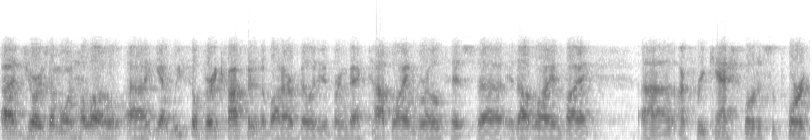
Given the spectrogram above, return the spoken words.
Uh, George, number one, hello. Uh, yeah, we feel very confident about our ability to bring back top-line growth as uh, is outlined by our free cash flow to support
